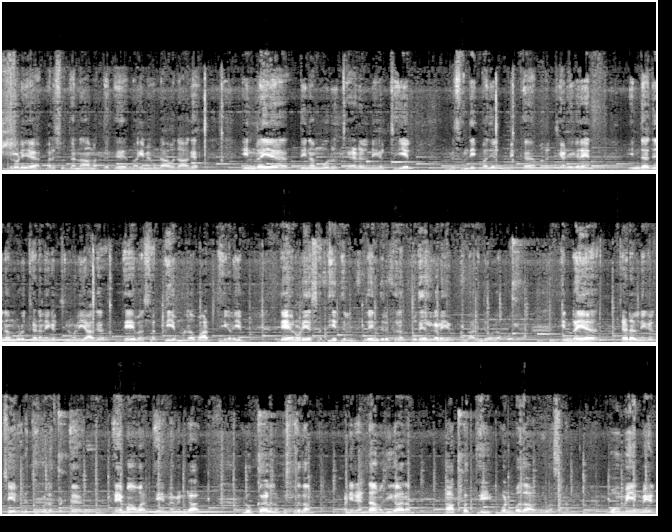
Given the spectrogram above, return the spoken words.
கத்தருடைய பரிசுத்த நாமத்துக்கு மகிமை உண்டாவதாக. இன்றைய தினம் ஒரு தேடல் நிகழ்ச்சியில் சந்திப்பதில் மிக்க மகிழ்ச்சி அடைகிறேன். இந்த தினம் ஒரு தேடல் நிகழ்ச்சியின் வழியாக தேவ சத்தியம் உள்ள வார்த்தைகளையும் தேவனுடைய சத்தியத்தில் புதைந்திருக்கிற புதையல்களையும் நாம் அறிந்து கொள்ளப் போகிறோம். இன்றைய தேடல் நிகழ்ச்சியில் எடுத்துக்கொள்ளப்பட்ட பிரேமா வார்த்தை என்னவென்றால் லூக்காளன் புஸ்தகம் பன்னிரெண்டாம் அதிகாரம் நாற்பத்தி ஒன்பதாவது வசனம். பூமியின் மேல்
